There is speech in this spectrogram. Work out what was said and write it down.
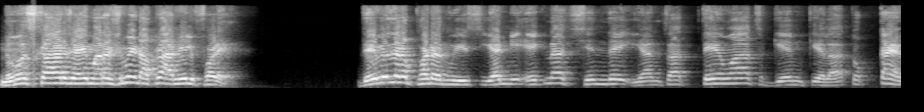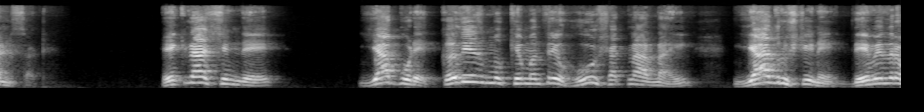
नमस्कार जय महाराष्ट्र. मी डॉक्टर अनिल फळे. देवेंद्र फडणवीस यांनी एकनाथ शिंदे यांचा तेव्हाच गेम केला तो कायमसाठी. एकनाथ शिंदे यापुढे कधीच मुख्यमंत्री होऊ शकणार नाही या दृष्टीने देवेंद्र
